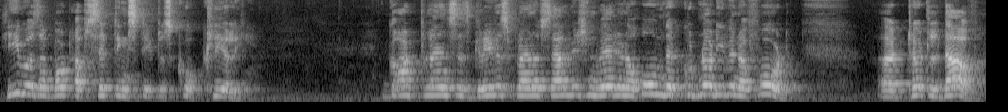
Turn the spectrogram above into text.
He was about upsetting status quo, clearly. God plans his greatest plan of salvation where in a home that could not even afford a turtle dove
